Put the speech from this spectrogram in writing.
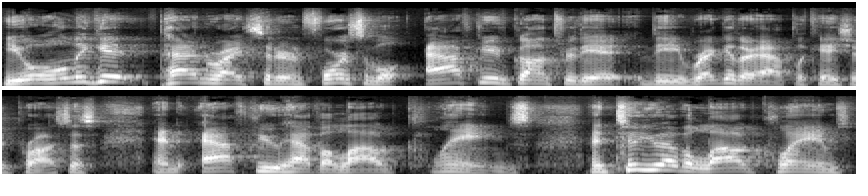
You only get patent rights that are enforceable after you've gone through the, the regular application process and after you have allowed claims. Until you have allowed claims,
